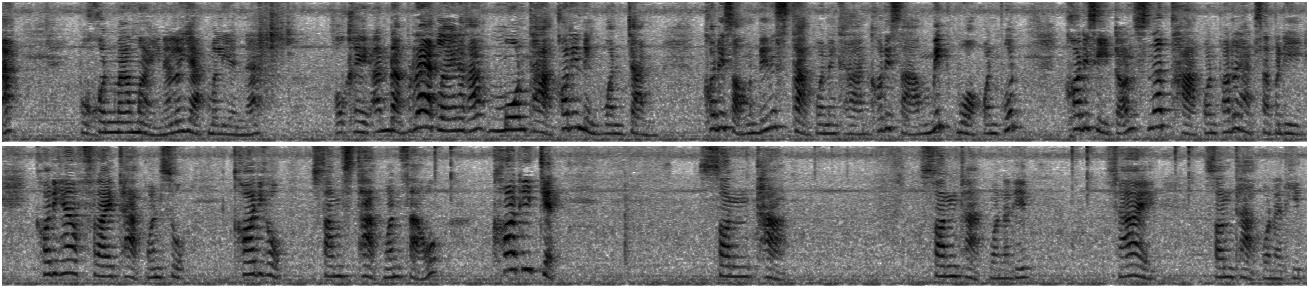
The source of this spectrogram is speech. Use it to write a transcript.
นะพวกคนมาใหม่นะแล้วอยากมาเรียนนะ โอเค อันดับแรกเลยนะคะโมนถากข้อที่ 1 วันจันทร์ ข้อที่2ดินสถากวันอังคาร ข้อที่ 3 มิดวอกวันพุธ ข้อที่4ดอนสเนอร์ถากวันพฤหัสบดี ข้อที่5ฟรายถากวันศุกร์ข้อที่ 6 ซัมสถากวันเสาร์ข้อที่ 7 ซอนถากซอนถากวันอาทิตย์ ใช่ซอนถากวันอาทิตย์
